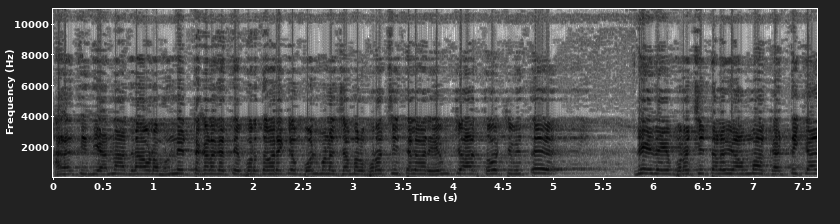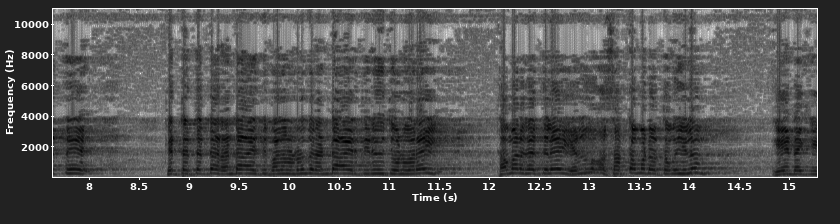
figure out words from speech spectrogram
அனைத்து இந்திய அண்ணா திராவிட முன்னேற்ற கழகத்தை பொறுத்த வரைக்கும் பொன்மனச்சம்பல் புரட்சி தலைவர் எம்ஜிஆர் தோற்றுவித்து இதயம் புரட்சி தலைவி அம்மா கட்டி காத்து கிட்டத்தட்ட ரெண்டாயிரத்தி பதினொன்று ரெண்டாயிரத்தி இருபத்தி ஒன்று வரை தமிழகத்திலே எல்லா சட்டமன்ற தொகுதியிலும் இன்றைக்கு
